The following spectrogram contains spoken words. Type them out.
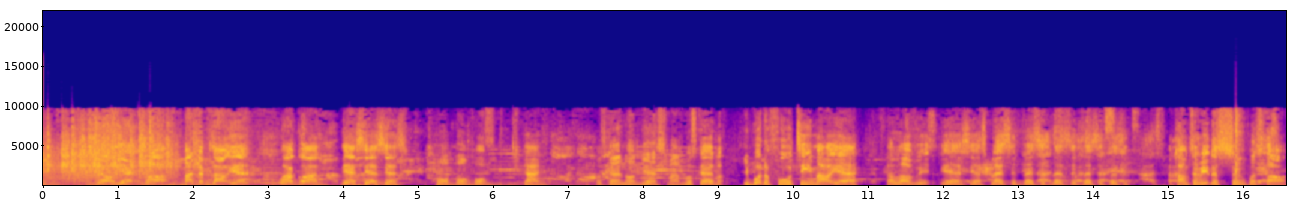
Yo, yeah, raw. Madam's out, yeah? Well, go on. Yes, yes, yes. Boom, boom, boom. Gang. What's going on? Yes, man. What's going on? You brought the full team out, yeah? I love it. Yes, yes. Blessed, blessed, blessed, blessed, blessed. I come to meet the superstar.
